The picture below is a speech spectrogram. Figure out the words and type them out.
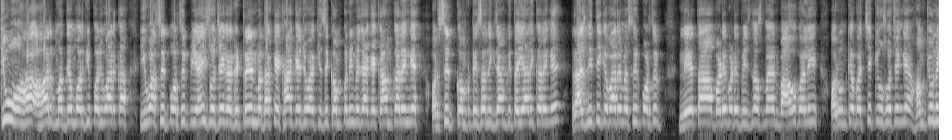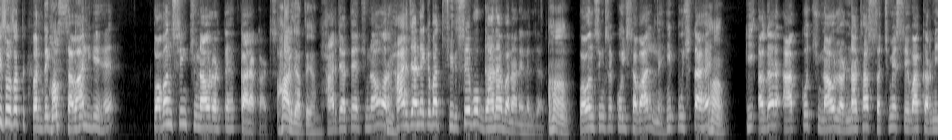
क्यों हर मध्यम वर्गीय परिवार का युवा सिर्फ़ और सिर्फ़ यही सोचेगा कि ट्रेन में धक्के खा के जो है किसी कंपनी में जाके काम करेंगे और सिर्फ़ कंपटीशन एग्ज़ाम की तैयारी करेंगे। राजनीति के बारे में सिर्फ़ और सिर्फ़ नेता बड़े बड़े बिजनेसमैन बाहुबली और उनके बच्चे क्यों सोचेंगे? हम क्यों नहीं सोच सकते? पर देखिए सवाल ये है पवन सिंह चुनाव लड़ते हैं काराकाट से। हार जाते हैं। हार जाते हैं चुनाव और हार जाने के बाद फिर से वो गाना बनाने लग जाते हैं। हाँ। पवन सिंह से कोई सवाल नहीं पूछता है। हाँ। कि अगर आपको चुनाव लड़ना था सच में सेवा करनी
